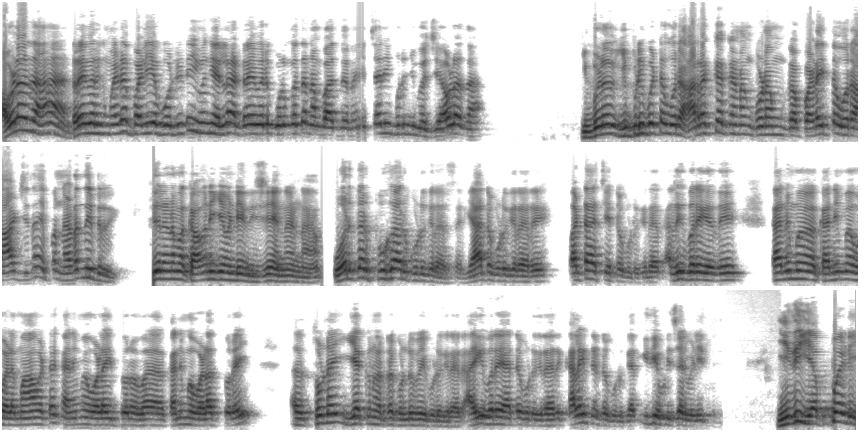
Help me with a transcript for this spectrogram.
அவ்வளவுதான். டிரைவருக்கு மட்டும் பழிய போட்டுட்டு இவங்க எல்லாம் டிரைவர் குடும்பத்தை நம்ம பார்த்துறோம் சரி முடிஞ்சு போச்சு. அவ்வளவுதான். இவ்வளவு இப்படிப்பட்ட ஒரு அரக்க கணம் குணம் படைத்த ஒரு ஆட்சி தான் இப்ப நடந்துட்டு இருக்கு. இதுல நம்ம கவனிக்க வேண்டிய விஷயம் என்னன்னா ஒருத்தர் புகார் கொடுக்கிறார் சார். யார்கிட்ட கொடுக்குறாரு? பட்டாட்சியிட்ட கொடுக்குறாரு. அதுக்கு பிறகு அது கனிம கனிம வள மாவட்ட கனிம வளத்துறை வ- கனிம வளத்துறை துணை இயக்குநர்கிட்ட கொண்டு போய் கொடுக்குறாரு. அதுக்கு பிறகு யார்கிட்ட கொடுக்குறாரு? கலெக்டர்கிட்ட கொடுக்குறாரு. இது எப்படி சார் வெளியே இது எப்படி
